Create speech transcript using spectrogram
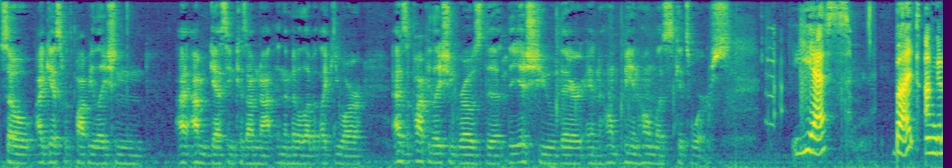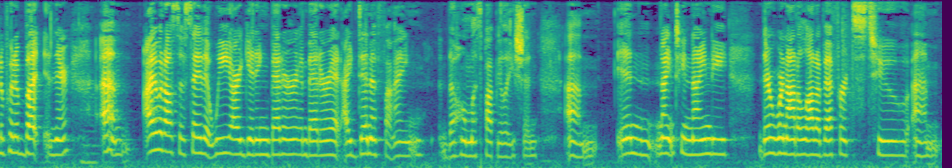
So I guess with population, I, I'm guessing because I'm not in the middle of it like you are. As the population grows, the the issue there and home, being homeless gets worse. Yes, but I'm going to put a but in there. Um, I would also say that we are getting better and better at identifying the homeless population. Um, in 1990, there were not a lot of efforts to um,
